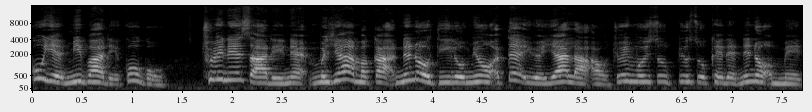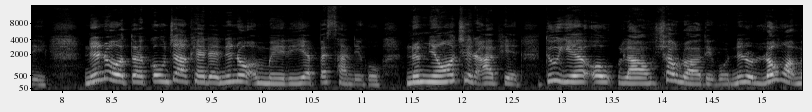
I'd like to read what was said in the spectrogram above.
ကိုယ့်ရဲ့မိဘတွေကိုယ့်ကိုချွေးနေစာတွေနဲ့မရမကနင့်တို့ဒီလိုမျိုးအသက်အရွယ်ရလာအောင်ကျွေးမွေးစုပြုစုခဲ့တဲ့နင့်တို့အမေတွေနင့်တို့အတွက်ကုန်ကြခဲ့တဲ့နင့်တို့အမေတွေရဲ့ပတ်စံတွေကိုနှမျောခြင်းအဖြစ်သူရဲအုပ်လောင်လျှောက်လွာတွေကိုနင့်တို့လုံးဝမ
